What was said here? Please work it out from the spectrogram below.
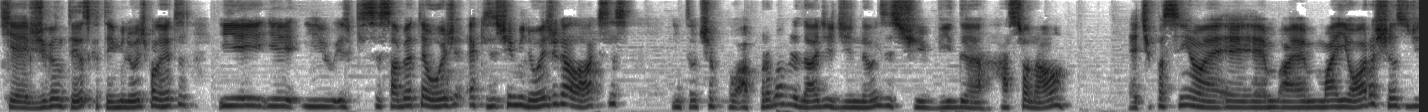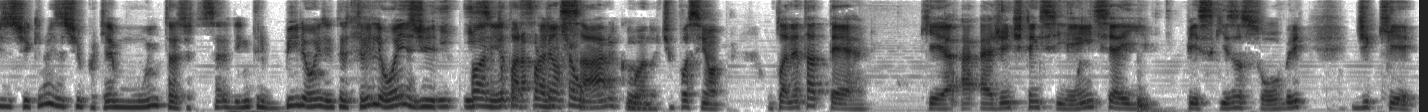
que é gigantesca, tem milhões de planetas, e, e- e o que se sabe até hoje é que existem milhões de galáxias. Então, tipo, a probabilidade de não existir vida racional é tipo assim, ó, é, é- é maior a chance de existir que não existir, porque é muita, entre bilhões, entre trilhões de E, e se tu planetas, parar pra é pensar, único. mano, tipo assim, ó, o planeta Terra, que a, a gente tem ciência e pesquisa sobre, de que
